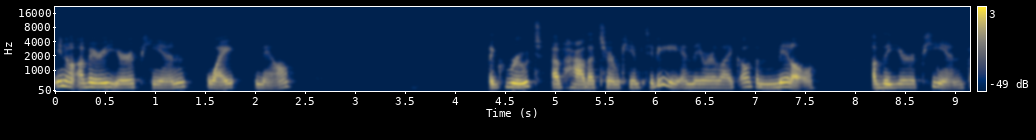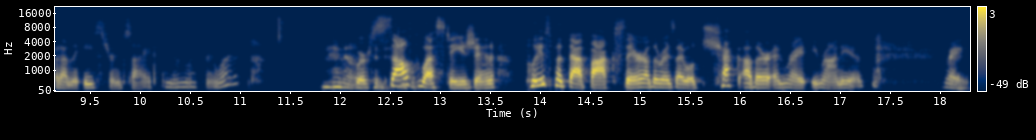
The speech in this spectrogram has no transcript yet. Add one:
you know, a very European white male like root of how the term came to be. And they were like, oh, the middle of the European, but on the eastern side. And I'm like, wait, what? I know. We're Southwest Asian. Please put that box there. Otherwise, I will check other and write Iranian. Right.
